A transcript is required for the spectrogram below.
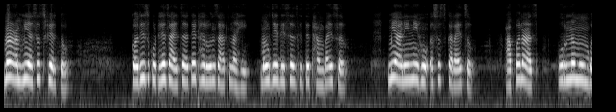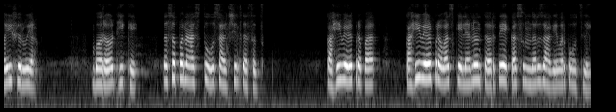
मग आम्ही असंच फिरतो. कधीच कुठे जायचं ते ठरवून जात नाही. मग जे दिसेल तिथे थांबायचं. मी आणि नेहू असंच करायचो. आपण आज पूर्ण मुंबई फिरूया. बरं ठीक आहे. तसं पण आज तू सांगशील तसंच. काही वेळ प्रपा काही वेळ प्रवास केल्यानंतर ते एका सुंदर जागेवर पोहोचले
